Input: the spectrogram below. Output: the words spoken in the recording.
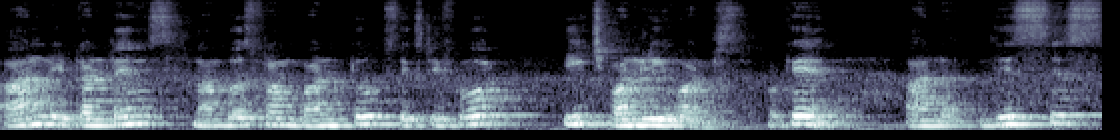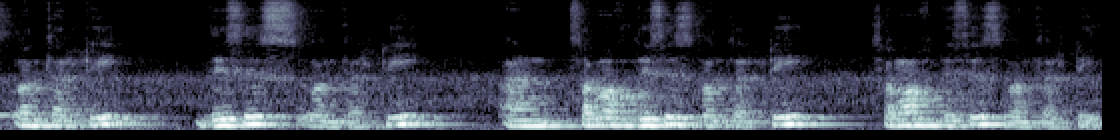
and it contains numbers from 1 to 64 each only once. Okay, and this is 130, this is 130 and some of this is 130, some of this is 130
